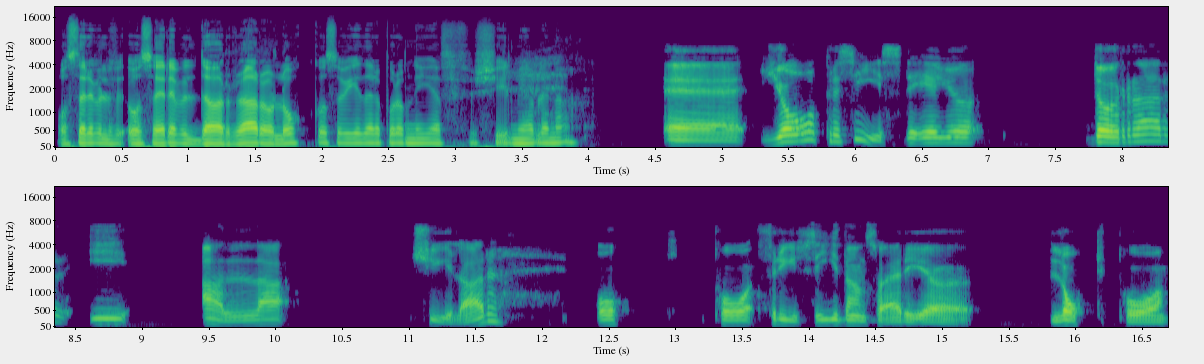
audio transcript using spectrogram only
Och så, är det väl, och så är det väl dörrar och lock och så vidare på de nya kylmöblerna? Eh, ja, precis. Det är ju dörrar i alla kylar och på fryssidan så är det ju lock på,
